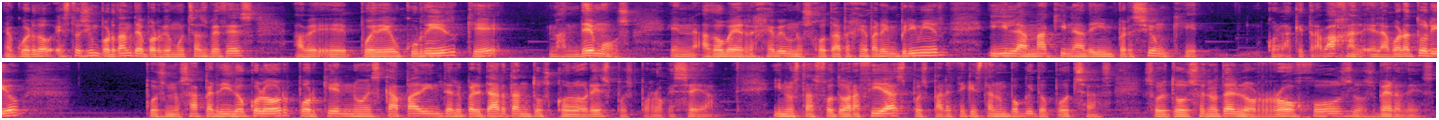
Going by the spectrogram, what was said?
¿De acuerdo? Esto es importante porque muchas veces eh, puede ocurrir que mandemos en Adobe RGB unos JPG para imprimir y la máquina de impresión que, con la que trabaja el laboratorio pues nos ha perdido color porque no es capaz de interpretar tantos colores, pues por lo que sea. Y nuestras fotografías pues parece que están un poquito pochas, sobre todo se nota en los rojos, los verdes.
